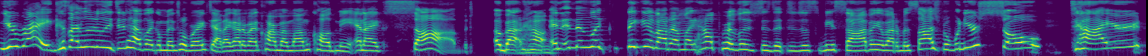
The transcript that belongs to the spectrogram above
You're right, because I literally did have like a mental breakdown. I got in my car, my mom called me, and I sobbed about how and, and then like thinking about it, I'm like, how privileged is it to just be sobbing about a massage? But when you're so tired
